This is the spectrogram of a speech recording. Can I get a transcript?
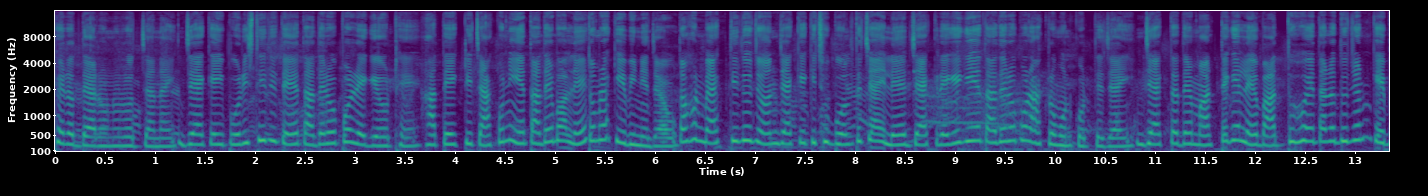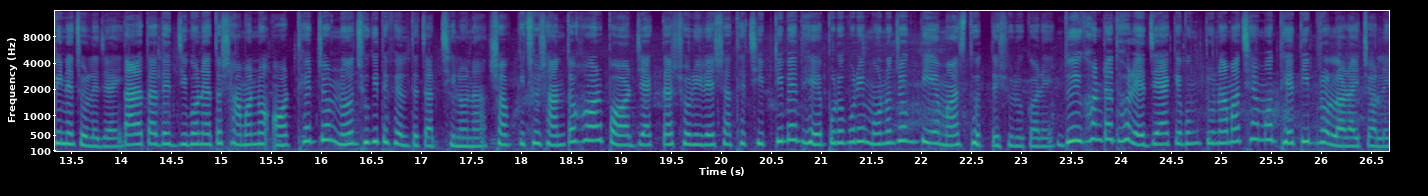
ফেরত দেওয়ার অনুরোধ জানায়। জ্যাক এই পরিস্থিতিতে তাদের ওপর রেগে ওঠে। হাতে একটি চাকু নিয়ে তাদের বলে, তোমরা কেবিনে যাও। তখন ব্যক্তি দুজন জ্যাককে কিছু বলতে চাইলে জ্যাক রেগে গিয়ে তাদের ওপর আক্রমণ করতে যায়। জ্যাক তাদের মারতে গেলে বাধ্য হয়ে তারা দুজন কেবিনে চলে যায়। তারা তাদের জীবন এত সামান্য অর্থের জন্য ঝুঁকিতে ফেলতে চাচ্ছিল না। সবকিছু শান্ত হওয়ার পর জ্যাক তার শরীরের সাথে ছিপটি বেঁধে পুরোপুরি মনোযোগ দিয়ে মাছ ধরতে শুরু করে। দুই ঘণ্টা ধরে জ্যাক এবং টুনা মাছের মধ্যে তীব্র লড়াই চলে।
